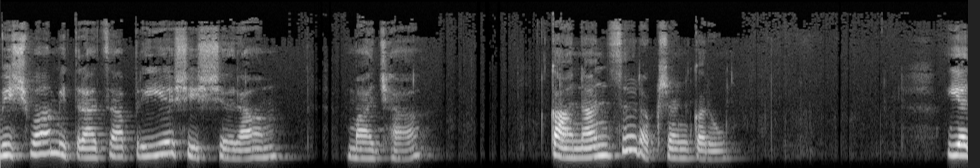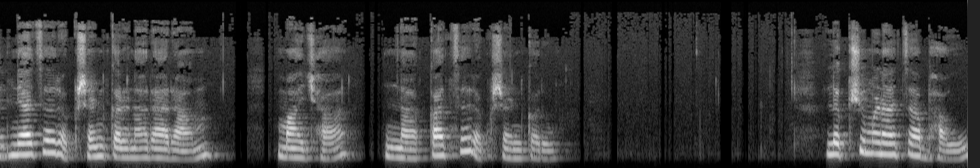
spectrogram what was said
विश्वामित्राचा प्रिय शिष्य राम माझ्या कानांचं रक्षण करू. यज्ञाचं रक्षण करणारा राम माझ्या नाकाचं रक्षण करू. लक्ष्मणाचा भाऊ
